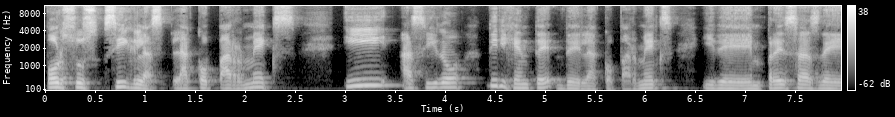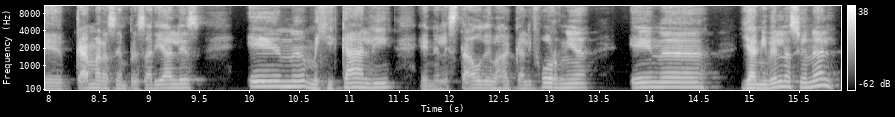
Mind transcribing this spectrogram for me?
por sus siglas, la Coparmex, y ha sido dirigente de la Coparmex y de empresas, de cámaras empresariales en Mexicali, en el estado de Baja California, en, ah, y a nivel nacional.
